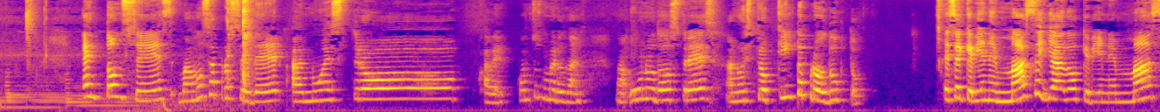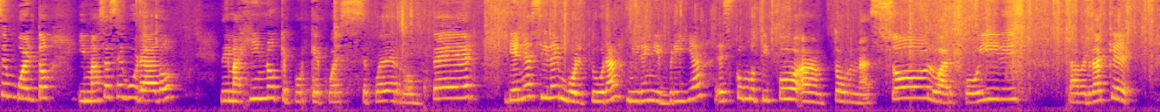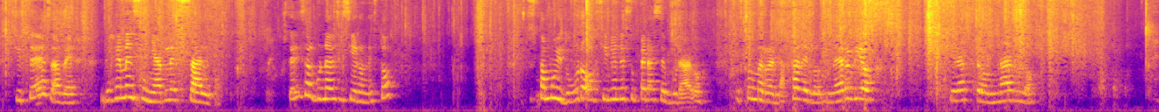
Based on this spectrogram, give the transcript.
Entonces, vamos a proceder a nuestro... A ver, ¿cuántos números van? Uno, dos, tres, a nuestro quinto producto. Es el que viene más sellado, que viene más envuelto y más asegurado me imagino que porque pues se puede romper. Viene así la envoltura, miren y brilla. Es como tipo uh, tornasol o arco iris. La verdad que si ustedes, a ver, déjenme enseñarles algo. ¿Ustedes alguna vez hicieron esto? Está muy duro, sí viene súper asegurado. Esto me relaja de los nervios. Quiero tronarlo.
